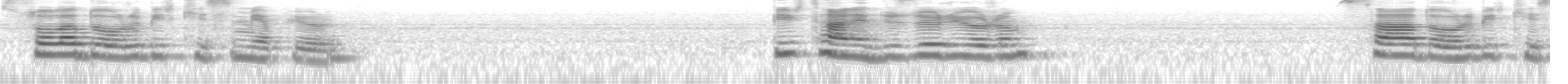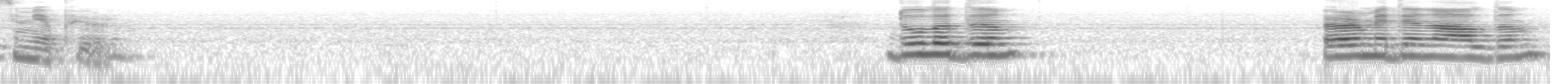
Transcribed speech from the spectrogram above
Sola doğru bir kesim yapıyorum bir tane düz örüyorum. Sağa doğru bir kesim yapıyorum. Doladım. Örmeden aldım.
